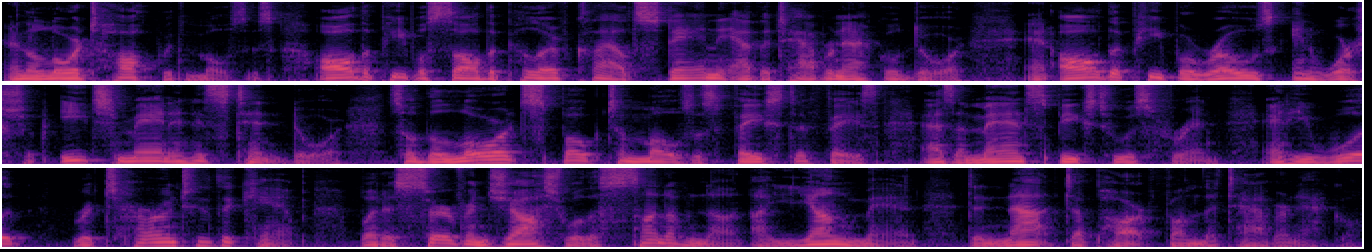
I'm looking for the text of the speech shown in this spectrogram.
And the Lord talked with Moses. All the people saw the pillar of cloud standing at the tabernacle door, and all the people rose in worship, each man in his tent door. So the Lord spoke to Moses face to face, as a man speaks to his friend, and he would returned to the camp, but his servant Joshua the son of Nun, a young man, did not depart from the tabernacle.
